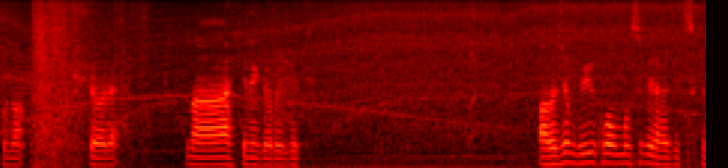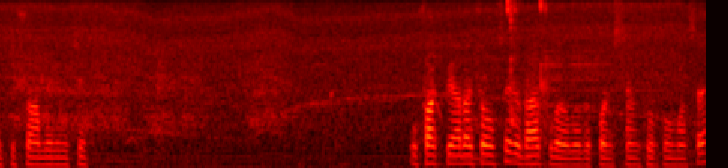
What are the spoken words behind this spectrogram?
Şuradan şöyle. Ah yine görüldük. Aracın büyük olması birazcık sıkıntı şu an benim için. Ufak bir araç olsaydı daha kolay olurdu polisten kurtulması.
